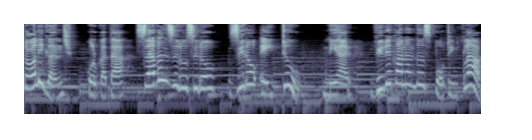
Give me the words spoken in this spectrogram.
Tollygunge, Kolkata, seven zero zero zero eight two, near Vivekananda sporting club.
